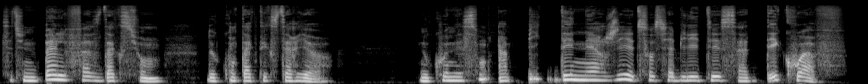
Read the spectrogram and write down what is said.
C'est une belle phase d'action, de contact extérieur. Nous connaissons un pic d'énergie et de sociabilité, ça décoiffe.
